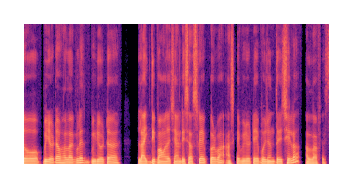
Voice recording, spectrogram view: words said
তো ভিডিওটা ভালো লাগলে ভিডিওটা লাইক দিবা, আমাদের চ্যানেলটি সাবস্ক্রাইব করবা। আজকের ভিডিওটা এই পর্যন্তই ছিল। আল্লাহ হাফেজ।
